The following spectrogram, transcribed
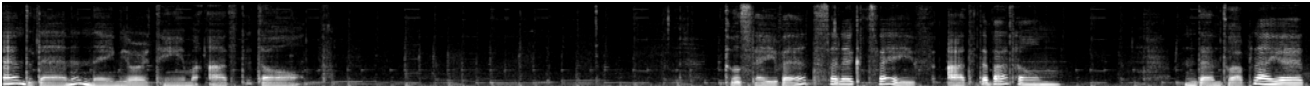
and then name your theme at the top. To save it, select Save at the bottom. Then to apply it,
